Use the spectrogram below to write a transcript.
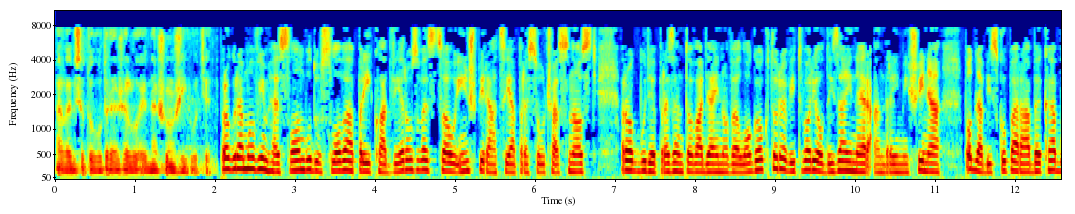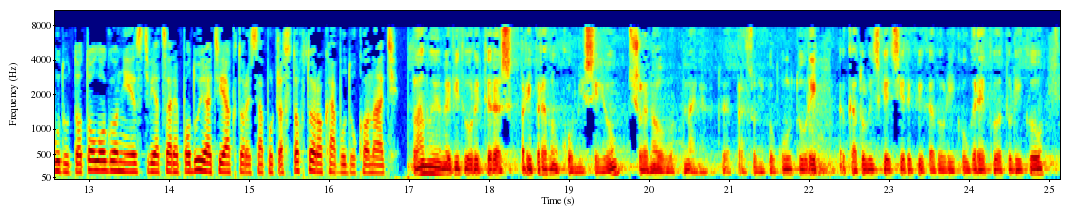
ale aby sa to odrážalo aj v našom živote. Programovým heslom budú slova príklad vierozvescov, inšpirácia pre súčasnosť. Rok bude prezentovať aj nové logo, ktoré vytvoril dizajner Andrej Mišina. Podľa biskupa Rábeka budú toto logo niesť viaceré podujatia, ktoré sa počas tohto roka budú konať. Plánujeme vytvoriť teraz prípravnú komisiu členov, najmä teda pracovníkov kultúry, katolíckej cirkvi, katolíkov, gréko-katolíkov,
